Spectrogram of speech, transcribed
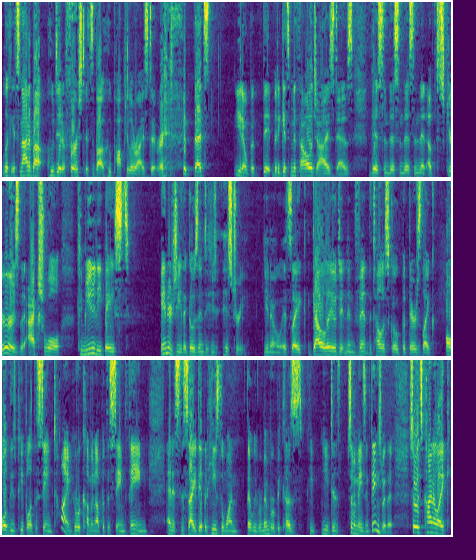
look it's not about who did it first it's about who popularized it right that's you know, but but it gets mythologized as this and this and this, and that obscures the actual community based energy that goes into history. You know, it's like Galileo didn't invent the telescope, but there's like all of these people at the same time who were coming up with the same thing, and it's this idea. But he's the one that we remember because he he did some amazing things with it. So it's kind of like,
